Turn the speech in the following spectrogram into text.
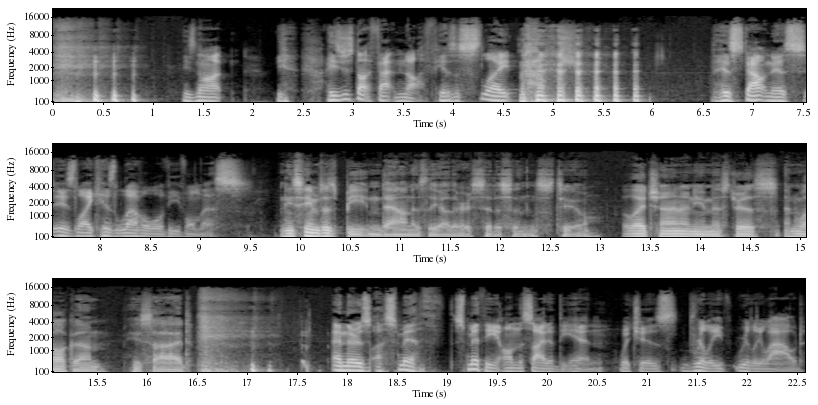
he's not. He's just not fat enough. He has a slight his stoutness is like his level of evilness. And he seems as beaten down as the other citizens, too. The light shine on you, mistress, and welcome, he sighed. And there's a smith smithy on the side of the inn, which is really really loud.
